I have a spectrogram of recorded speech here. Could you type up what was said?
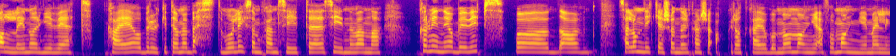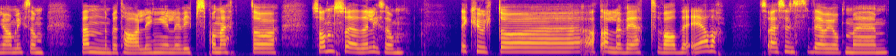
alle i Norge vet hva er, og bruke til og med bestemor liksom kan si til sine venner Karoline jobber i Vips, og da, selv om de ikke skjønner kanskje akkurat hva jeg jobber med, og mange, jeg får mange meldinger om liksom vennebetaling eller Vips på nett og sånn, så er det liksom Det er kult å, at alle vet hva det er, da. Så jeg syns det å jobbe med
